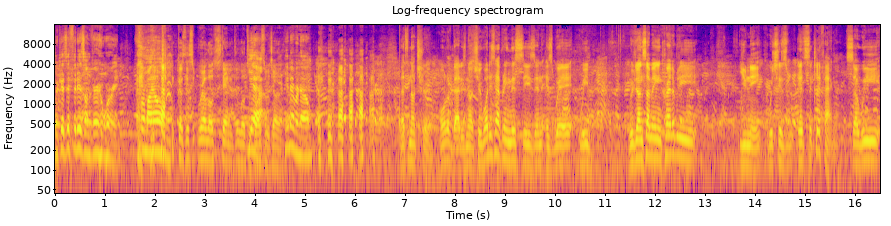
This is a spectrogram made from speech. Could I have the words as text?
Because if it is, I'm very worried for my own. Because we're a little standing a little too yeah, close to each other. you never know. That's not true. All of that is not true. What is happening this season is we we we've done something incredibly unique, which is it's a cliffhanger. So we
